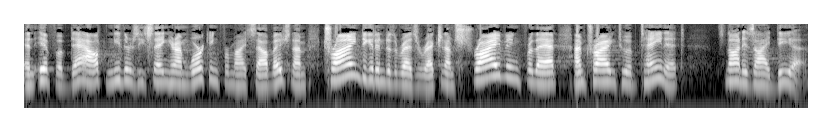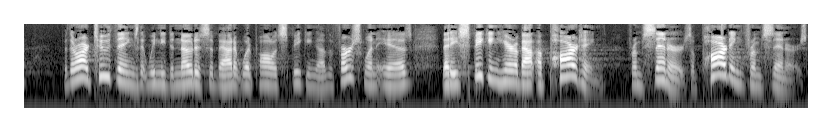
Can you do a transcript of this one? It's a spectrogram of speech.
an if of doubt. Neither is he saying here, I'm working for my salvation. I'm trying to get into the resurrection. I'm striving for that. I'm trying to obtain it. It's not his idea. But there are two things that we need to notice about it, what Paul is speaking of. The first one is that he's speaking here about a parting from sinners, a parting from sinners.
